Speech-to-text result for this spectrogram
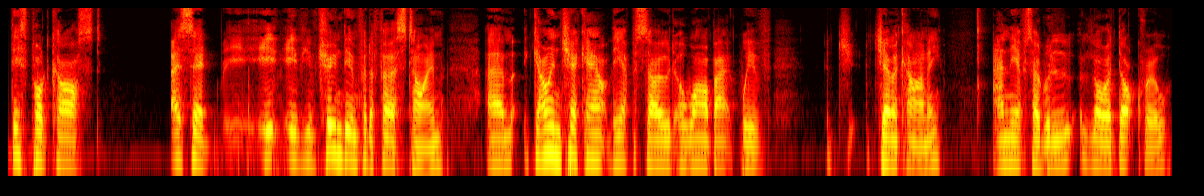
this podcast, as said, if you've tuned in for the first time, um, go and check out the episode a while back with Gemma Cairney and the episode with Laura Dockrill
